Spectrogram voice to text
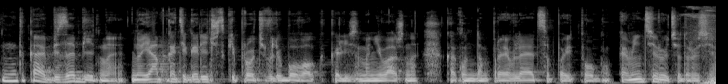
ну, такая безобидная. Но я категорически против любого алкоголизма, неважно, как он там проявляется по итогу. Комментируйте, друзья.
